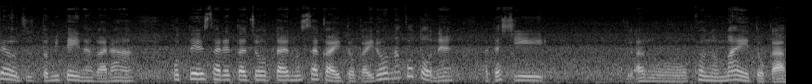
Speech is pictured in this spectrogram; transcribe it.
れをずっと見ていながら固定された状態の世界とかいろんなことをね私あのこの前とか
